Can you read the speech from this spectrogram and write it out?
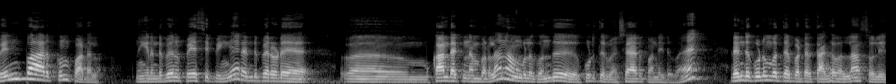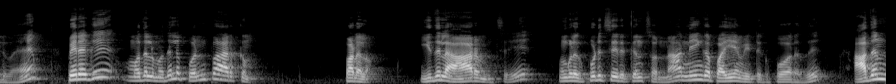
பெண் பார்க்கும் படலம். நீங்கள் ரெண்டு பேரும் பேசிப்பீங்க. ரெண்டு பேரோட காண்டாக்ட் நம்பர்லாம் நான் உங்களுக்கு வந்து கொடுத்துருவேன் ஷேர் பண்ணிவிடுவேன் ரெண்டு குடும்பத்தை பற்ற தகவல்லாம் சொல்லிவிடுவேன் பிறகு முதல் முதல்ல பெண் பார்க்கும் படலம். இதில் ஆரம்பித்து உங்களுக்கு பிடிச்சிருக்குன்னு சொன்னால் நீங்கள் பையன் வீட்டுக்கு போகிறது அதன்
